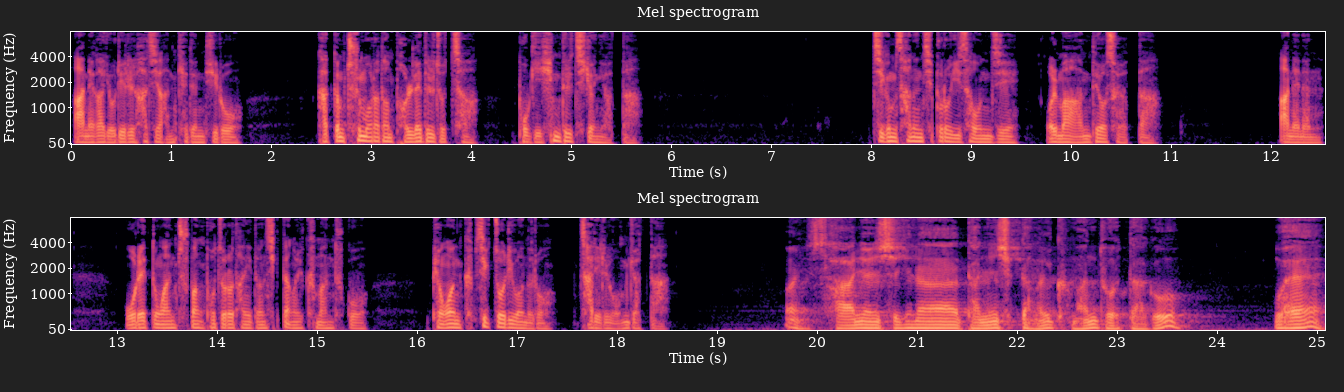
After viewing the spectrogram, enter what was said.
아내가 요리를 하지 않게 된 뒤로 가끔 출몰하던 벌레들조차 보기 힘들 지경이었다. 지금 사는 집으로 이사 온 지 얼마 안 되어서였다. 아내는 오랫동안 주방 보조로 다니던 식당을 그만두고 병원 급식조리원으로 자리를 옮겼다. 아니, 4년씩이나 다닌 식당을 그만두었다고? 왜?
